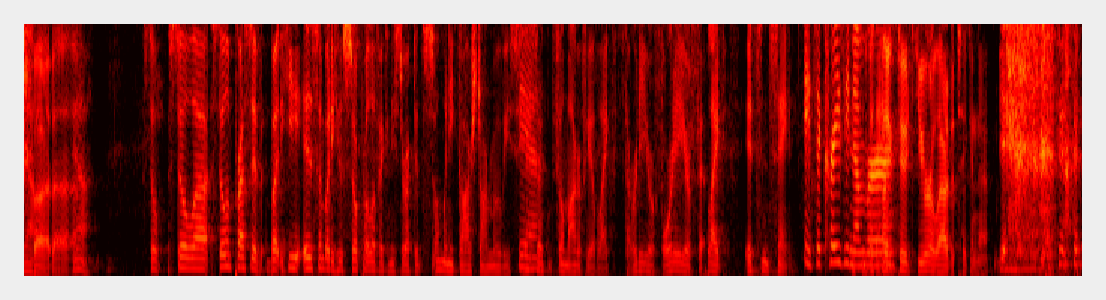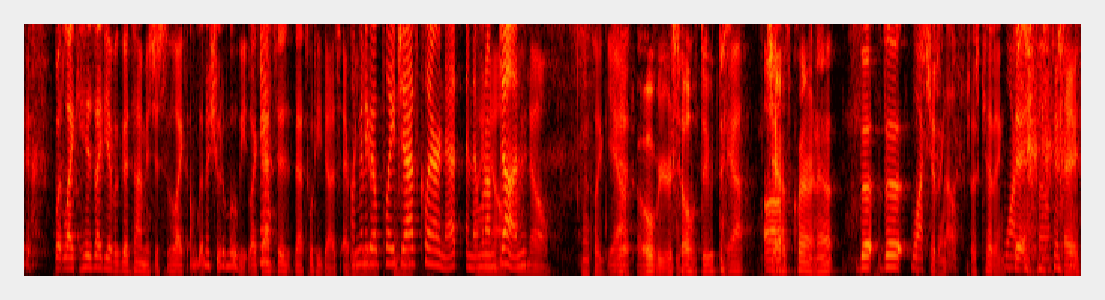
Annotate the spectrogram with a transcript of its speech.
Yeah. But uh, yeah. Still, still, uh, still impressive. But he is somebody who's so prolific, and he's directed so many gosh darn movies. He has a filmography of like thirty or forty or fi- like it's insane. It's a crazy number. it's like, dude, you're allowed to take a nap. Yes. but like his idea of a good time is just like I'm gonna shoot a movie. Like Yeah. that's his. That's what he does every. I'm gonna year. go play jazz clarinet, and then I when know, I'm done, I know. And it's like, Yeah. get over yourself, dude. Yeah. Jazz clarinet. The the watch Just kidding. yourself. Just kidding. Watch The- yourself. Hey,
